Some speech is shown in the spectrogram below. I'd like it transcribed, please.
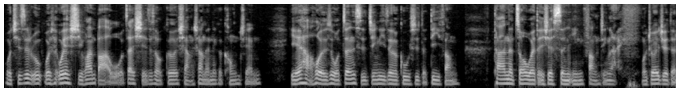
我其实如我我也喜欢把我在写这首歌想象的那个空间也好，或者是我真实经历这个故事的地方，它那周围的一些声音放进来，我就会觉得，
